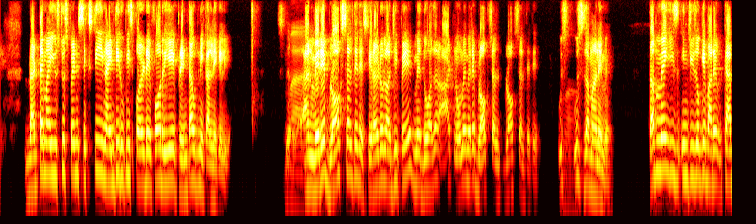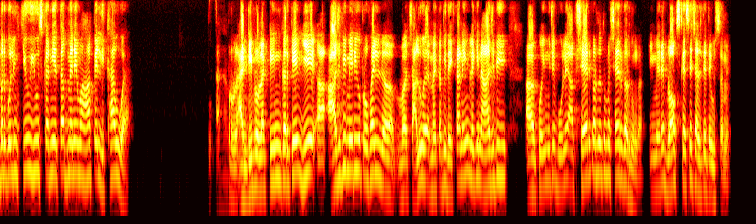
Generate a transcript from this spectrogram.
That time I used to spend sixty ninety rupees per day for یہ پرنٹ آؤٹ نکالنے کے لیے. اینڈ میرے بلاگس چلتے تھے اسٹیرائڈولوجی پہ میں دو ہزار آٹھ نو میں میرے بلاگس چلتے تھے. اس اس زمانے میں. تب میں ان چیزوں کے بارے میں کیبر گولنگ کیوں یوز کرنی ہے؟ تب میں نے وہاں پہ لکھا ہوا ہے. اینٹی پرولیکٹین کر کے یہ آج بھی میری وہ پروفائل چالو ہے میں کبھی دیکھتا نہیں لیکن آج بھی کوئی مجھے بولے آپ شیئر کر دو تو میں شیئر کر دوں گا کہ میرے بلاگس کیسے چلتے تھے اس سمے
